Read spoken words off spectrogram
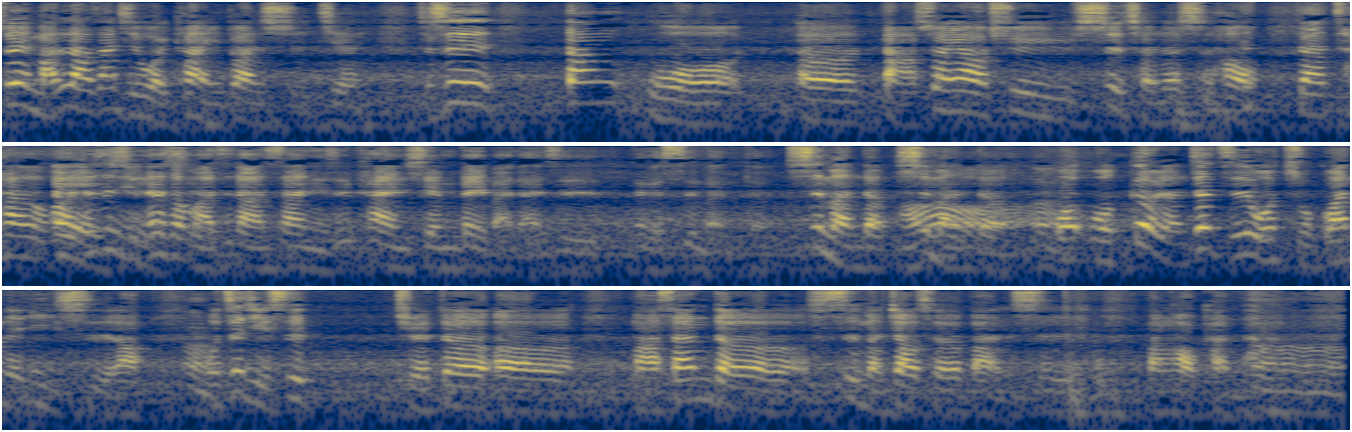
所以马自达三其实我也看了一段时间，只是当我呃打算要去试乘的时候，但插的话，就是你那时候马自达三你是看掀背版的还是那个四门的？四门的，四门的。我我个人这只是我主观的意识啦，我自己是。觉得呃，马三的四门轿车版是蛮好看的。嗯嗯嗯。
